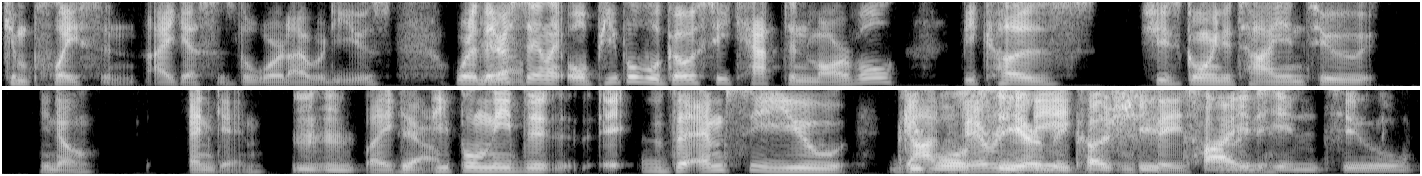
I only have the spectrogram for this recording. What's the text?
complacent, I guess is the word I would use, where they're Yeah. saying like, well, people will go see Captain Marvel because she's going to tie into, you know, Endgame. hmm Like Yeah. people need to it, the MCU got People very see her big because she's tied three. into.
